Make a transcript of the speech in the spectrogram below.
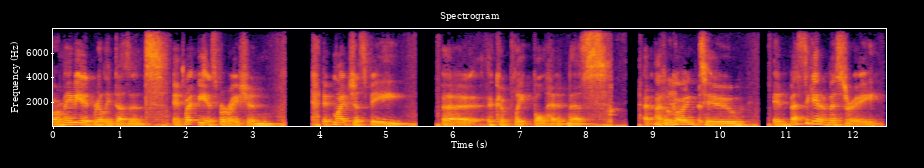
or maybe it really doesn't. It might be inspiration. It might just be uh, a complete bullheadedness. And I'm going to investigate a mystery.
